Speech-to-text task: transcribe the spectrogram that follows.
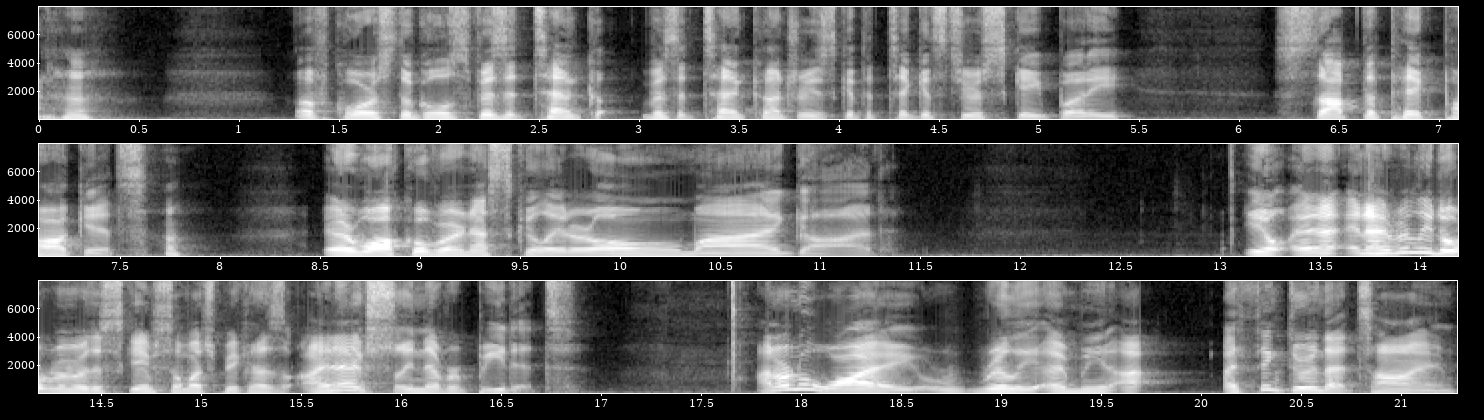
of course, the goals visit 10 visit 10 countries, get the tickets to your skate buddy. Stop the pickpockets. Air walk over an escalator. Oh my god you know, and I, and I really don't remember this game so much because I actually never beat it. I don't know why, really. I mean, I I think during that time,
